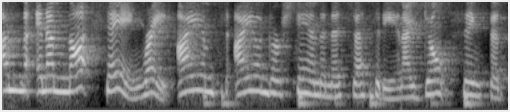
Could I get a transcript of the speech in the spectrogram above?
I'm and I'm not saying right. I am. I understand the necessity, and I don't think that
